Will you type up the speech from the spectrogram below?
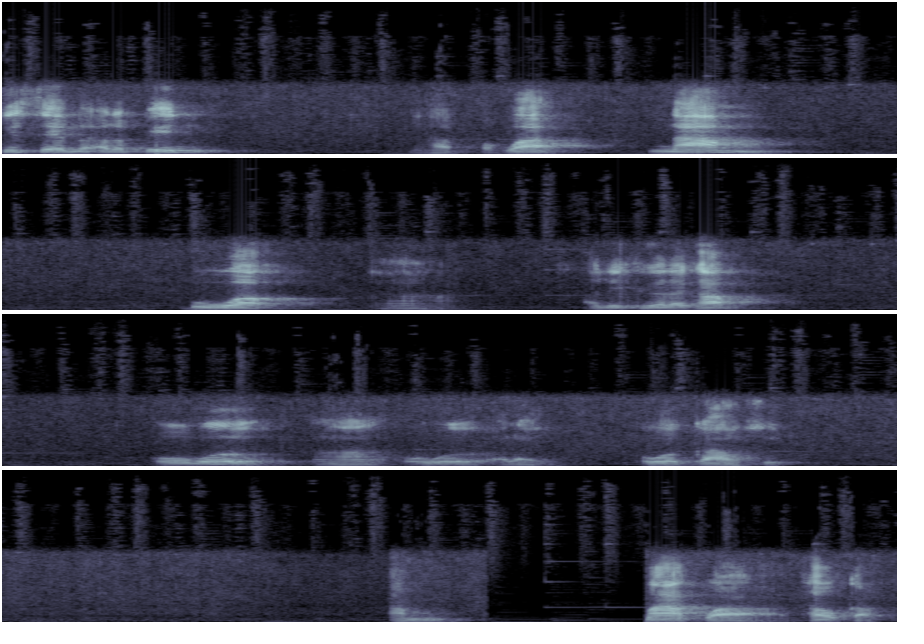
system โดย other print นะครับบอกว่านำบวกอ,อันนี้คืออะไรครับ over อ่า over อะไร over 90นำมากกว่าเท่ากับ90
